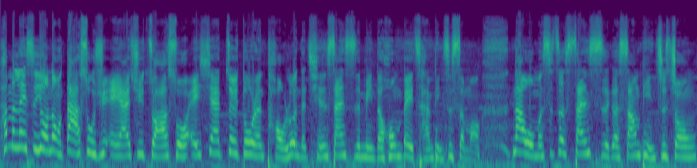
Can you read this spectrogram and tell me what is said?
他们类似用那种大数据 AI 去抓说，哎，现在最多人讨论的前三十名的烘焙产品是什么？那我们是这三十个商品之中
